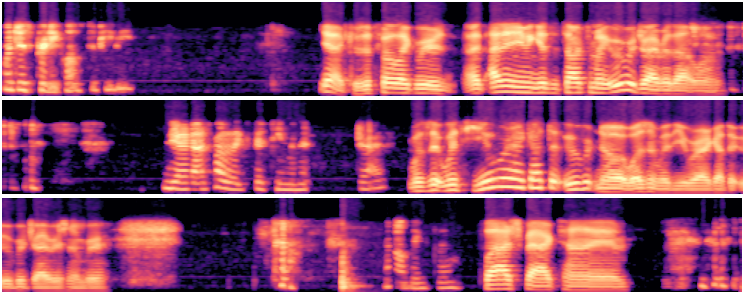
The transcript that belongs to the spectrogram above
which is pretty close to PB. Yeah, because it felt like we were. I, I didn't even get to talk to my Uber driver that long. Yeah, it's probably like 15 minute drive. Was it with you where I got the Uber? No, it wasn't with you where I got the Uber driver's number. I don't think so. Flashback time.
